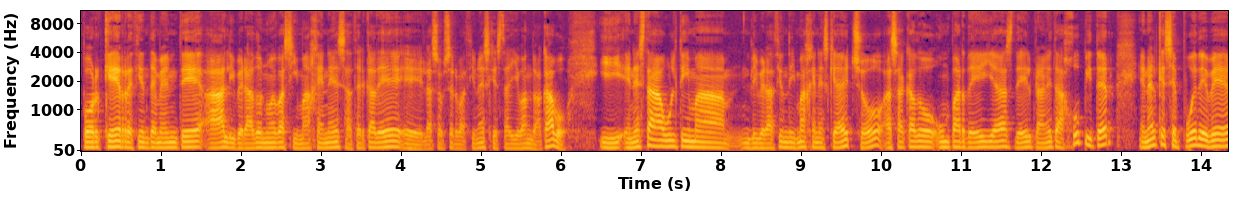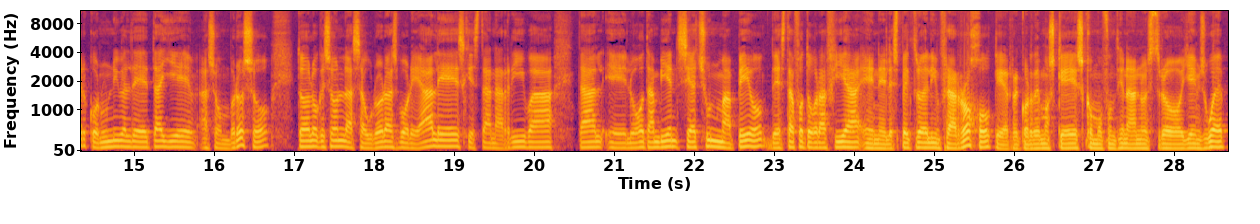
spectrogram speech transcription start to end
porque recientemente ha liberado nuevas imágenes acerca de eh, las observaciones que está llevando a cabo. Y en esta última liberación de imágenes que ha hecho, ha sacado un par de ellas del planeta Júpiter, en el que se puede ver con un nivel de detalle asombroso todo lo que son las auroras boreales que están arriba, tal. Eh, luego también se ha hecho un mapeo de esta fotografía en el espectro del infrarrojo, que recordemos que es cómo funciona nuestro James Webb,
